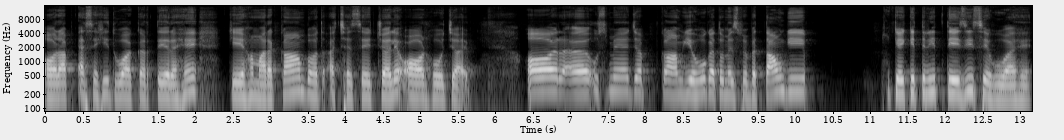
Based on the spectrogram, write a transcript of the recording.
और आप ऐसे ही दुआ करते रहें कि हमारा काम बहुत अच्छे से चले और हो जाए। और उसमें जब काम ये होगा तो मैं इस पर बताऊँगी कि कितनी तेज़ी से हुआ है।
